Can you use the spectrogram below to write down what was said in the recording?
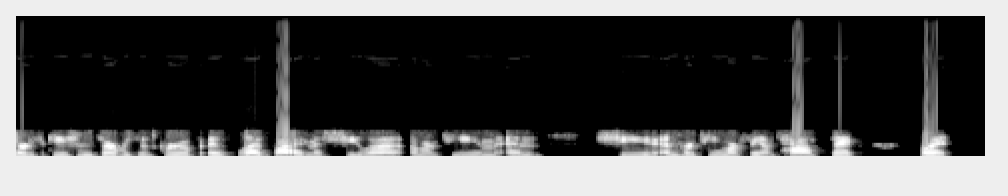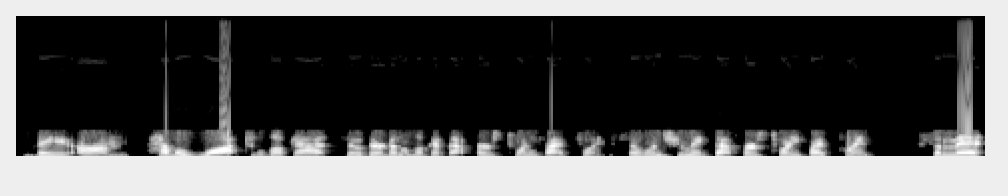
certification services group is led by Miss Sheila on our team, and she and her team are fantastic, but they um, have a lot to look at. So they're going to look at that first 25 points. So once you make that first 25 points, submit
